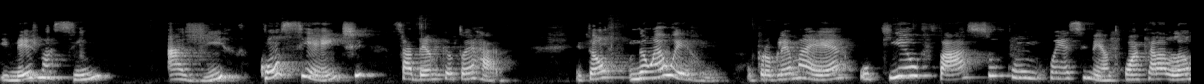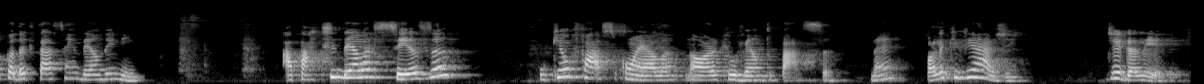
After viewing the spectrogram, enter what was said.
e mesmo assim agir consciente, sabendo que eu estou errado. Então, não é o erro, o problema é o que eu faço com o conhecimento, com aquela lâmpada que está acendendo em mim. A partir dela acesa, o que eu faço com ela na hora que o vento passa, né? Olha que viagem. Diga, Lê.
